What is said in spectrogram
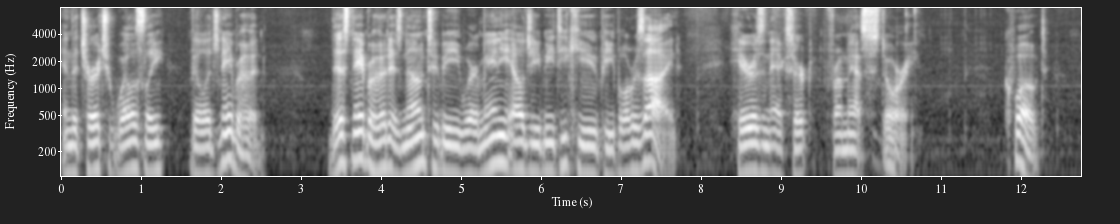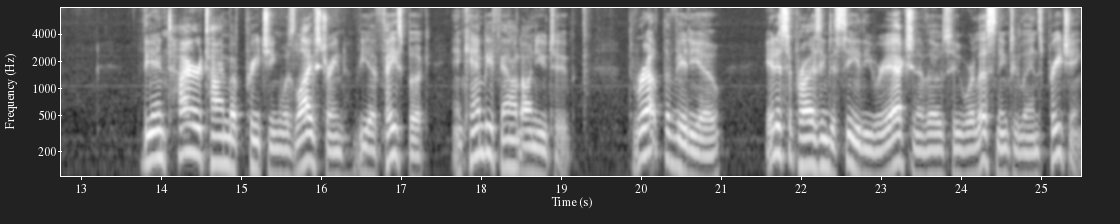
in the church Wellesley Village neighborhood. This neighborhood is known to be where many LGBTQ people reside. Here is an excerpt from that story. Quote, the entire time of preaching was live streamed via Facebook and can be found on YouTube. Throughout the video, it is surprising to see the reaction of those who were listening to Lynn's preaching.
